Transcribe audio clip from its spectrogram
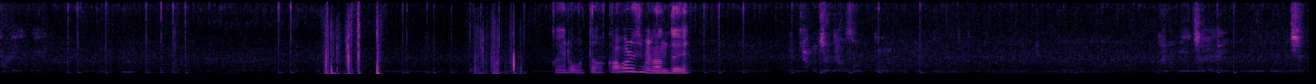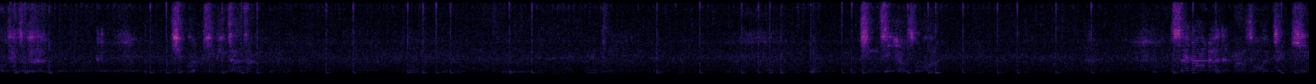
다행이네. 그러니까 이러다가 까버리시면 안 돼. 평준이었었고 그럼 이제 직구 되자 직구 TV 자자 진 세라는 애들 방송 언제 킴?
